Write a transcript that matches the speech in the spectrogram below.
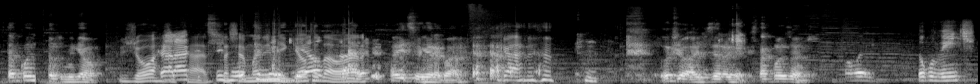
Você tá quantos anos, Miguel? Jorge, Caraca, cara, tá chamando de Miguel, Miguel toda hora. Olha isso ver agora. Cara. Ô Jorge, você tá com quantos anos? Oi. Tô com 20.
